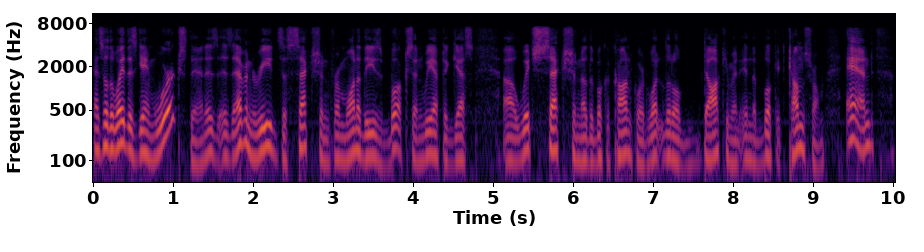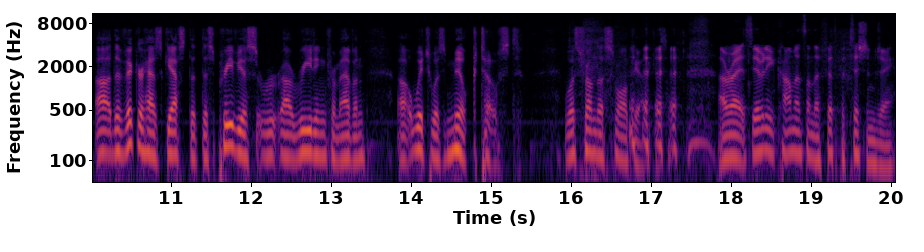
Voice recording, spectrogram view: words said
And so the way this game works then is, is Evan reads a section from one of these books, and we have to guess uh, which section of the Book of Concord, what little document in the book it comes from. And uh, the vicar has guessed that this previous r- uh, reading from Evan, uh, which was milk toast, was from the small catechism. All right. So, do you have any comments on the fifth petition, Jay?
